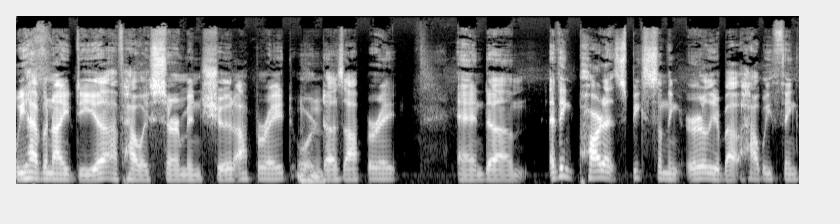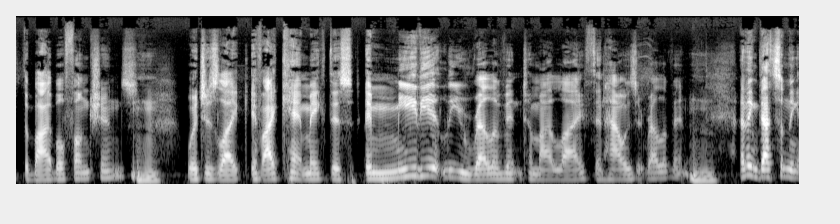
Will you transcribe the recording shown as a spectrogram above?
we have an idea of how a sermon should operate or Mm-hmm. does operate, and um, I think part of that speaks to something earlier about how we think the Bible functions, Mm-hmm. which is like if I can't make this immediately relevant to my life, then how is it relevant? Mm-hmm. I think that's something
